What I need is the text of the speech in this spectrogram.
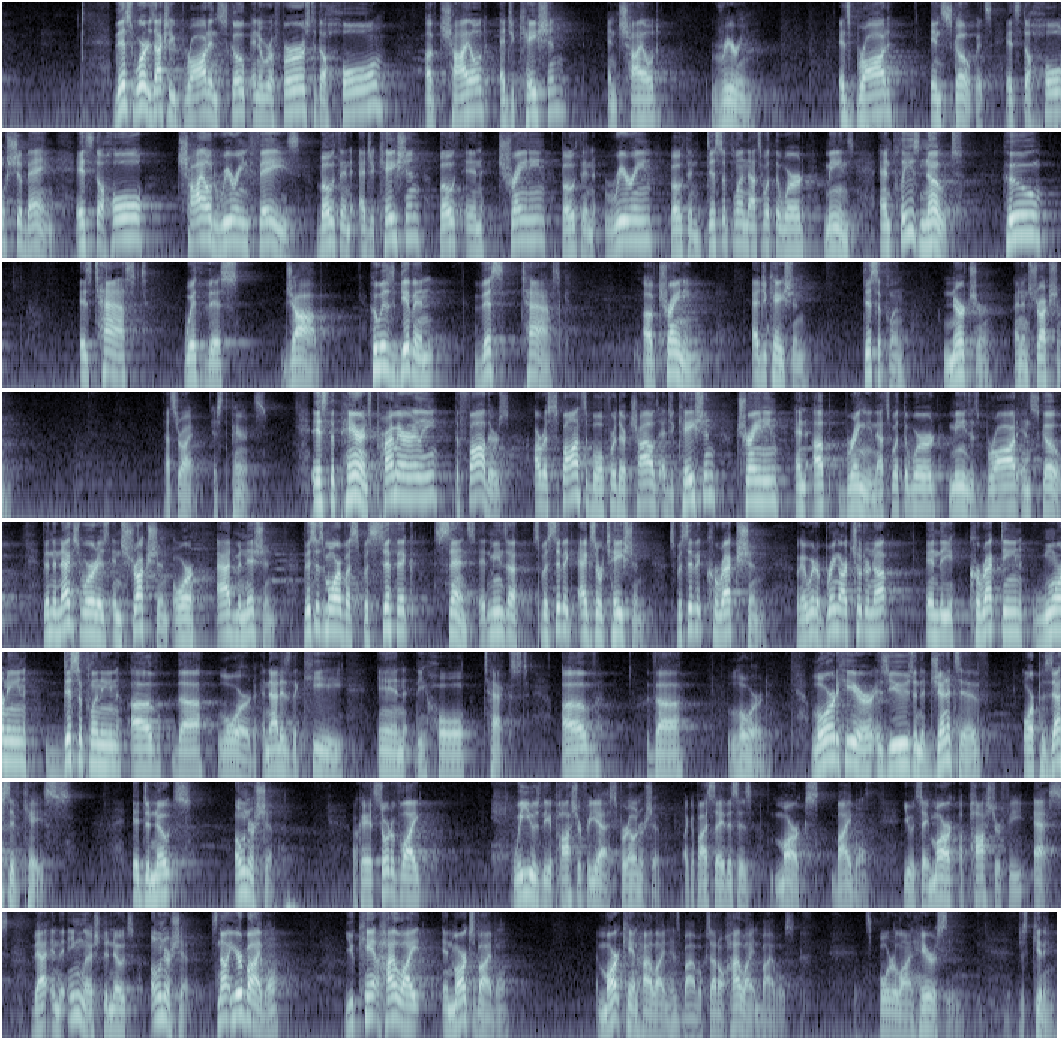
this word is actually broad in scope and it refers to the whole of child education and child rearing. It's broad in scope, it's, it's the whole shebang, it's the whole child rearing phase, both in education, both in training, both in rearing, both in discipline. That's what the word means. And please note who is tasked with this job, who is given this task of training, education, discipline, nurture, and instruction. That's right, it's the parents. It's the parents, primarily the fathers, are responsible for their child's education, training, and upbringing. That's what the word means. It's broad in scope. Then the next word is instruction or admonition. This is more of a specific sense, it means a specific exhortation, specific correction. Okay, we're to bring our children up in the correcting, warning, disciplining of the Lord. And that is the key in the whole text of the Lord. Lord here is used in the genitive or possessive case. It denotes ownership. Okay, it's sort of like we use the apostrophe S for ownership. Like if I say this is Mark's Bible, you would say Mark apostrophe S. That in the English denotes ownership. It's not your Bible. You can't highlight in Mark's Bible. Mark can't highlight in his Bible because I don't highlight in Bibles. It's borderline heresy. Just kidding.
